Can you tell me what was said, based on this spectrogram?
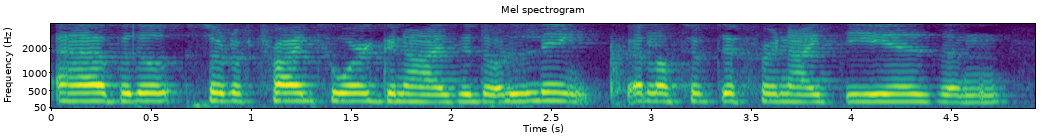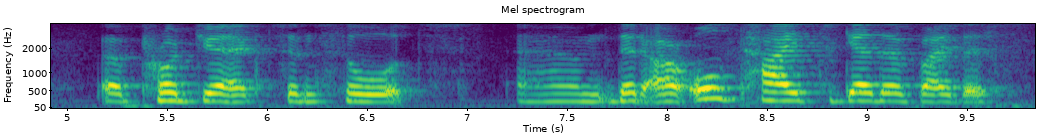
uh, but sort of trying to organize it or link a lot of different ideas and uh, projects and thoughts um, that are all tied together by this,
